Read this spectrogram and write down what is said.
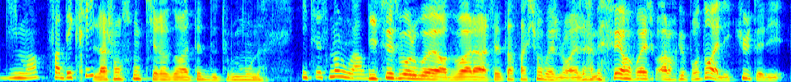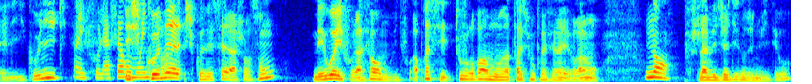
Dis-moi. Enfin, décris. la chanson qui reste dans la tête de tout le monde. It's a Small World. It's a Small World, voilà, cette attraction, bah, je l'aurais jamais fait en vrai, je- alors que pourtant elle est culte, elle est, elle est iconique. Ah, il faut la faire Et au je moins une connais, je connaissais la chanson, mais ouais, il faut la faire au moins une fois. Après, c'est toujours pas mon attraction préférée, vraiment. fois. Non. Je l'avais déjà dit dans une vidéo.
